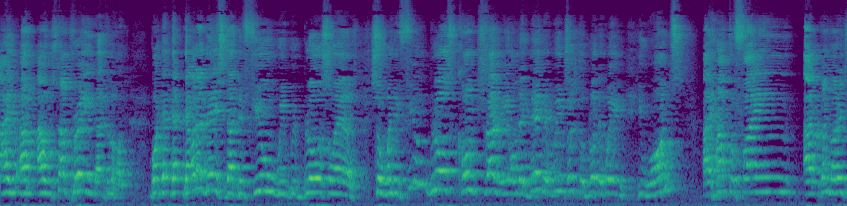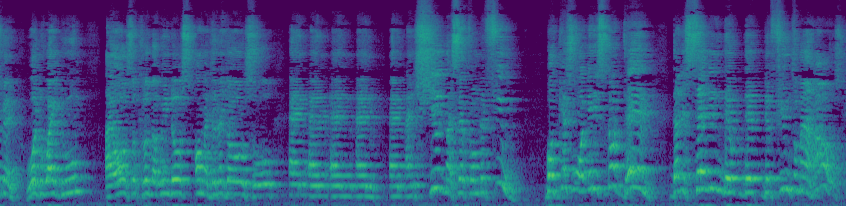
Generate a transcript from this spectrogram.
I, I, I will start praying that, Lord, but the, the, the, other days that the fume will, will blow somewhere else. So when the fume blows contrary on the day the wind starts to blow the way he wants, I have to find an arrangement. What do I do? I also close my windows on my generator also and and and and and, and shield myself from the fume. But guess what? It is not them that is sending the, the, the fume to my house.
